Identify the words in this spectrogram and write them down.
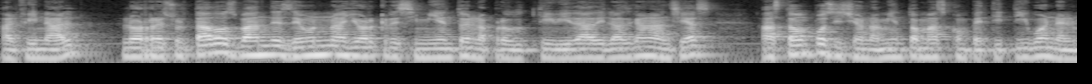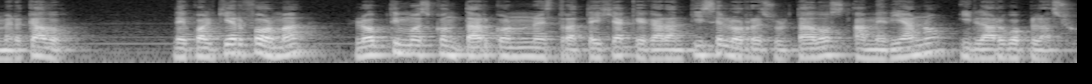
Al final, los resultados van desde un mayor crecimiento en la productividad y las ganancias hasta un posicionamiento más competitivo en el mercado. De cualquier forma, lo óptimo es contar con una estrategia que garantice los resultados a mediano y largo plazo.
